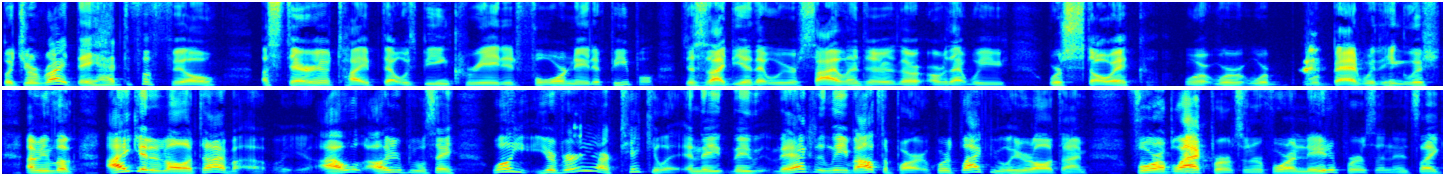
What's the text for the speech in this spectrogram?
but you're right. They had to fulfill a stereotype that was being created for Native people. Just the idea that we were silent or, or that we were stoic we're, we're, we're, we're bad with English. I mean, look, I get it all the time. I'll, I'll hear people say, well, you're very articulate. And they, they, they actually leave out the part. Of course, black people hear it all the time for a black person or for a native person. And it's like,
